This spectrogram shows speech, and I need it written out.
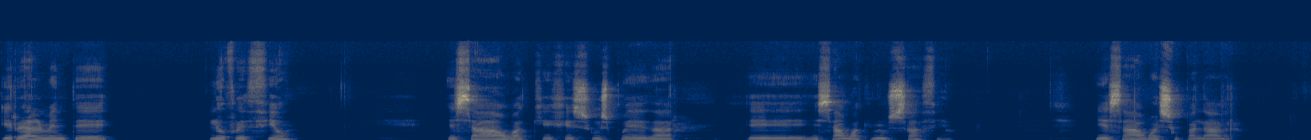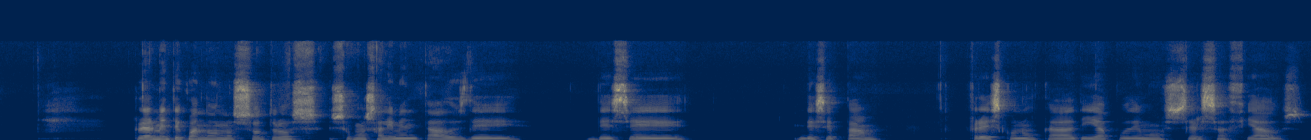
Y realmente le ofreció esa agua que Jesús puede dar, eh, esa agua que nos sacia. Y esa agua es su palabra. Realmente cuando nosotros somos alimentados de, de, ese, de ese pan fresco, ¿no? Cada día podemos ser saciados,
